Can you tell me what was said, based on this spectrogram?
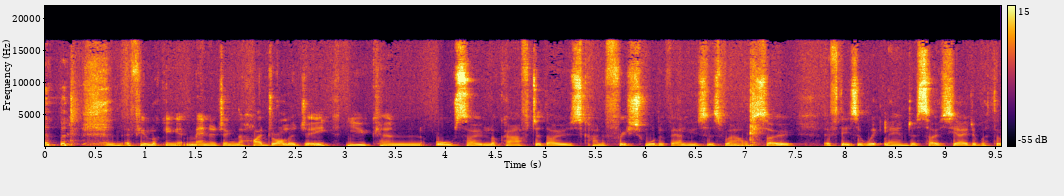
and if you're looking at managing the hydrology, you can also look after those kind of freshwater values as well. So if there's a wetland associated with the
